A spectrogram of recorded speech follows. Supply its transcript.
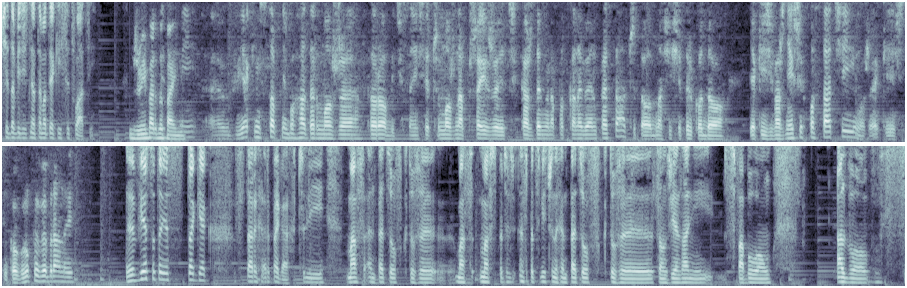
się dowiedzieć na temat jakiejś sytuacji. Brzmi bardzo Powiedz fajnie. Mi, e, w jakim stopniu bohater może to robić? W sensie, czy można przejrzeć każdego napotkanego NPC-a, czy to odnosi się tylko do jakichś ważniejszych postaci, może jakiejś tylko grupy wybranej? Y, Wiesz co, to jest tak jak w starych RPGach, czyli masz NPC-ów, którzy, masz, masz specy- specyficznych NPC-ów, którzy są związani z fabułą albo z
